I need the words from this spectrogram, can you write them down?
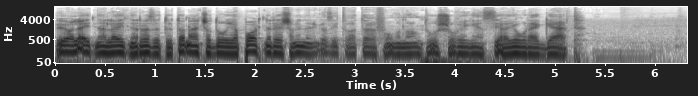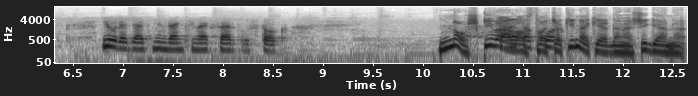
Ő a Leitner Leitner vezető tanácsadója, partner, és a minden igazítva a telefonvonalunk túlsó végén. Szia, jó reggelt! Jó reggelt mindenkinek, szervusztok! Nos, kiválaszthatja, akkor... kinek érdemes, igen,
